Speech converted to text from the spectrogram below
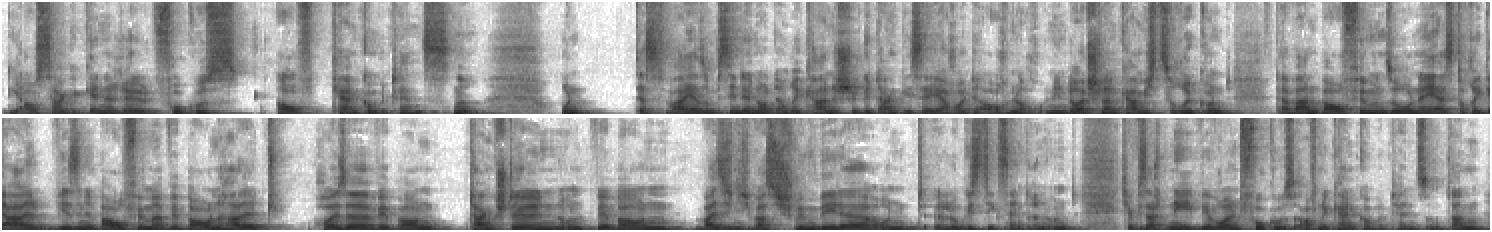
die Aussage generell Fokus auf Kernkompetenz. Ne? Und das war ja so ein bisschen der nordamerikanische Gedanke, ist er ja heute auch noch. Und in Deutschland kam ich zurück und da waren Baufirmen so, naja, ist doch egal, wir sind eine Baufirma, wir bauen halt Häuser, wir bauen Tankstellen und wir bauen, weiß ich nicht was, Schwimmbäder und äh, Logistikzentren. Und ich habe gesagt, nee, wir wollen Fokus auf eine Kernkompetenz. Und dann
